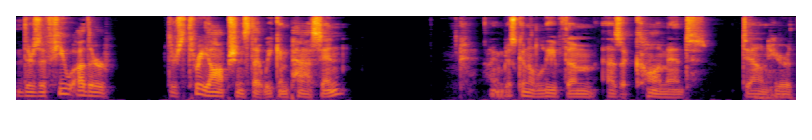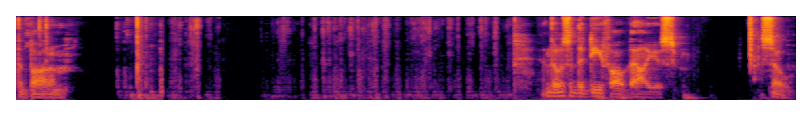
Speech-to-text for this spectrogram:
there's a few other, there's three options that we can pass in. I'm just going to leave them as a comment down here at the bottom. And those are the default values. So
